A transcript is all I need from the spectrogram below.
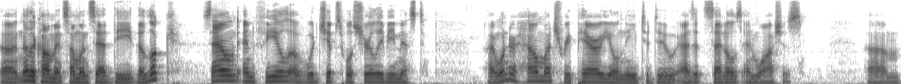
uh, another comment someone said the the look, sound, and feel of wood chips will surely be missed. I wonder how much repair you'll need to do as it settles and washes. Um,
